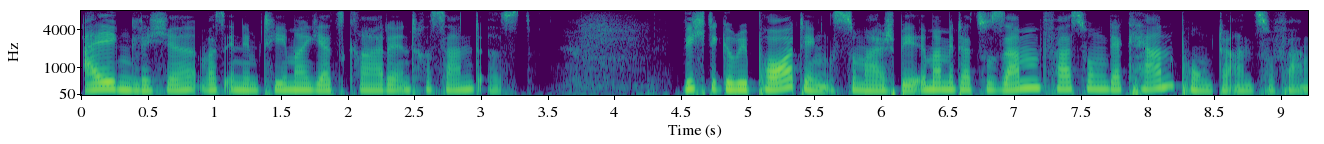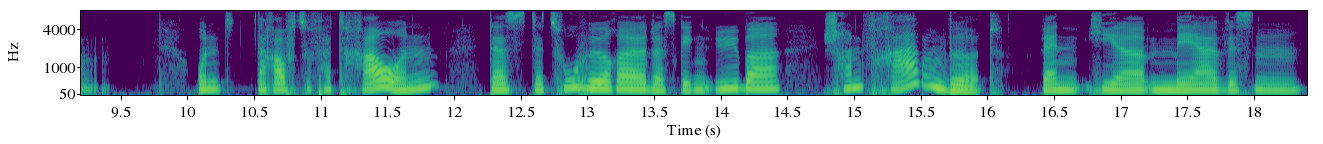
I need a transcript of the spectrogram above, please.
Eigentliche, was in dem Thema jetzt gerade interessant ist. Wichtige Reportings zum Beispiel immer mit der Zusammenfassung der Kernpunkte anzufangen und darauf zu vertrauen, dass der Zuhörer, das Gegenüber schon fragen wird, wenn hier mehr Wissen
